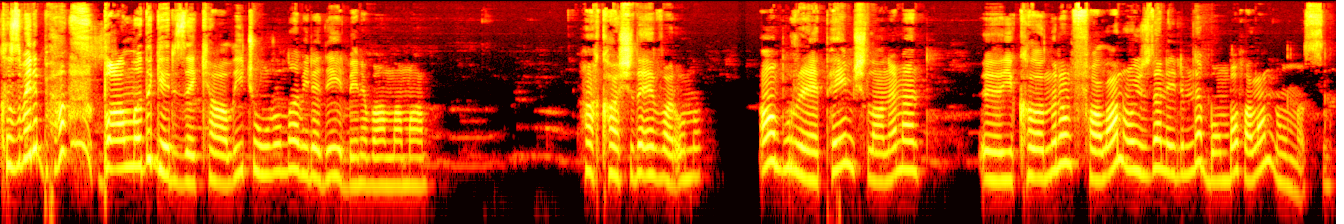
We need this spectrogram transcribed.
Kız beni ba- banladı gerizekalı. Hiç umurunda bile değil beni banlamam. Ha karşıda ev var onu. Ama bu RP'ymiş lan hemen e, yakalanırım falan. O yüzden elimde bomba falan olmasın.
